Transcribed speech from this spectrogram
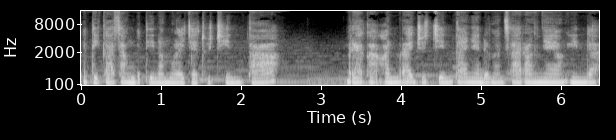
Ketika sang betina mulai jatuh cinta, mereka akan merajut cintanya dengan sarangnya yang indah.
